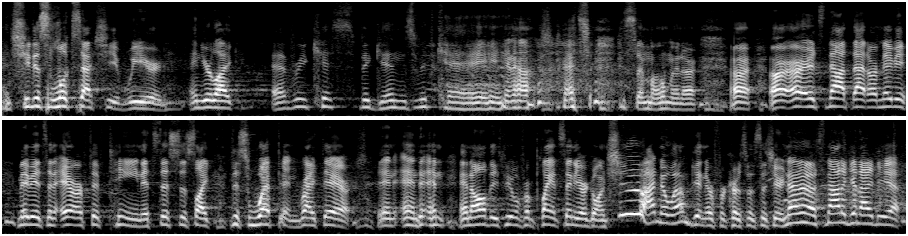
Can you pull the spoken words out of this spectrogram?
and she just looks at you weird, and you're like, every kiss begins with Kay, you know? it's, it's a moment, or, or, or, or, it's not that, or maybe, maybe it's an AR-15. It's this, this like, this weapon right there. And, and, and, and all these people from Plant City are going, shoo, I know what I'm getting her for Christmas this year. No, no, no, it's not a good idea.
